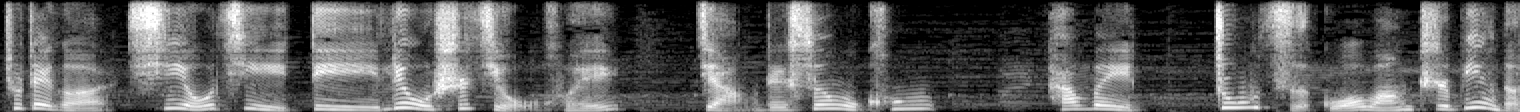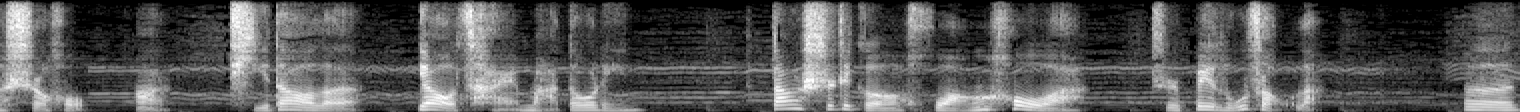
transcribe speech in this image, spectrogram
就这个《西游记》第六十九回讲这孙悟空，他为朱子国王治病的时候啊，提到了药材马兜铃。当时这个皇后啊是被掳走了。呃，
